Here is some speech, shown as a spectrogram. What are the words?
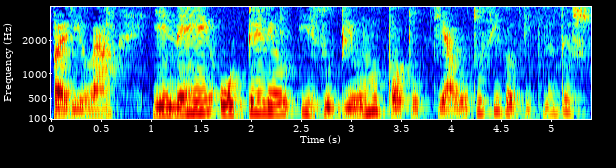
парила и не е отделял изобилно пот от тялото си във вид на дъжд.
